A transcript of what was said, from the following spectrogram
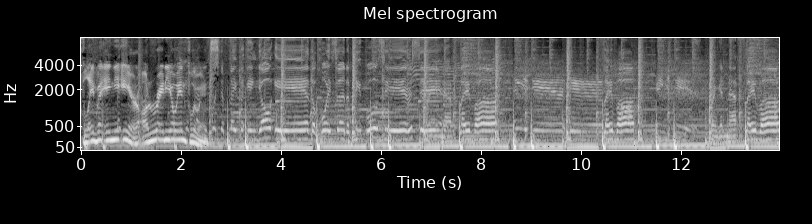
Flavor in Your Ear on Radio Influence. Put the flavor in your ear. The voice of the people's. That flavor. Flavor. Bringing that flavor.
